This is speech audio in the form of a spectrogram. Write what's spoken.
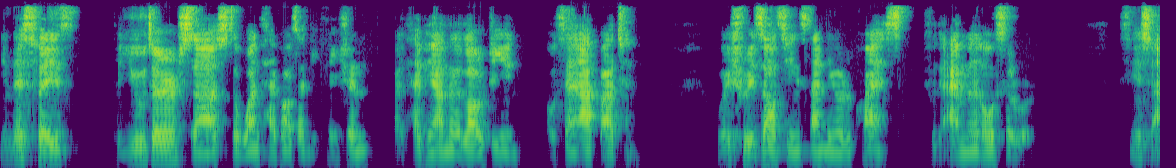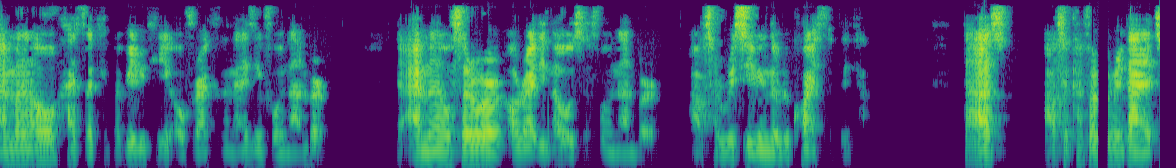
In this phase, the user starts the one-tap authentication by typing on the login or sign up button, which results in sending a request to the MNO server. Since MNO has the capability of recognizing phone number, the MNO server already knows the phone number after receiving the request data. Thus, after confirming that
